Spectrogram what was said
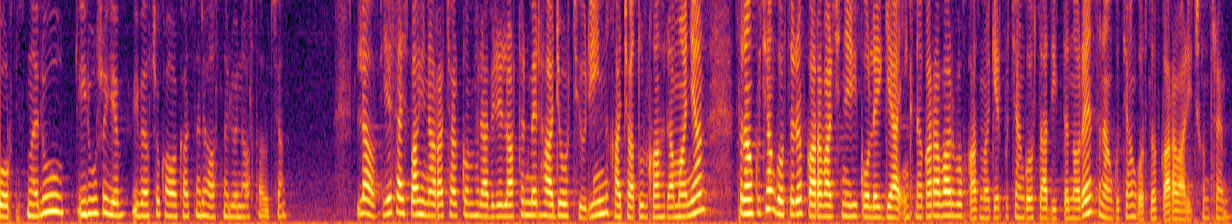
կորցնելու իր ուժը եւ ի վերջո քաղաքացիները հասնելու են արդարության։ Լավ, ես այս պահին առաջարկում հրավիրել արդեն մեր հաջորդ հյուրին Խաչատուր Ղահրամանյան, սնանկության գործերով կառավարիչների կոլեգիա ինքնակառավարվող կազմակերպության գործադիր տնօրեն, սնանկության գործով կառավարիչ խնդրեմ։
